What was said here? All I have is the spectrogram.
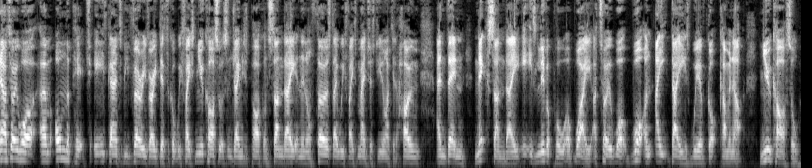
Now, I'll tell you what, um, on the pitch, it is going to be very, very difficult. We face Newcastle at St James's Park on Sunday, and then on Thursday, we face Manchester United at home. And then next Sunday, it is Liverpool away. I tell you what, what an eight days we have got coming up. Newcastle,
